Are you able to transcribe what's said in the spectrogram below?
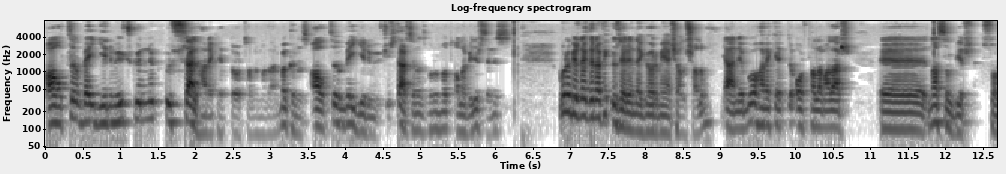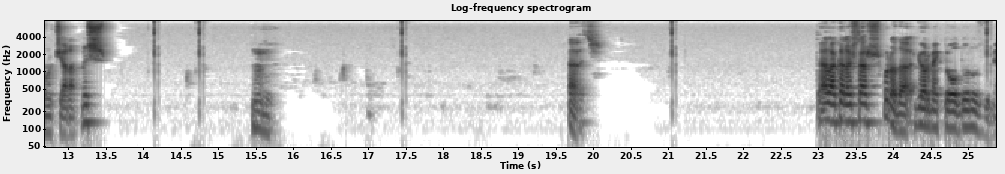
6 ve 23 günlük üssel hareketli ortalamalar. Bakınız 6 ve 23. İsterseniz bunu not alabilirsiniz. Bunu bir de grafik üzerinde görmeye çalışalım. Yani bu hareketli ortalamalar e, nasıl bir sonuç yaratmış? Evet. Değerli arkadaşlar burada görmekte olduğunuz gibi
